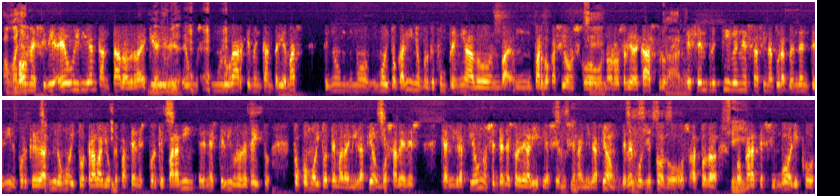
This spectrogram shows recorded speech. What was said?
a, o Home, iría, eu iría encantado, a verdade é que é, é un, un lugar que me encantaría máis teño un, mo, moito cariño porque fun premiado en ba, un par de ocasións co sí. no Rosalía de Castro claro. e sempre tive esa asignatura pendente de ir porque sí. admiro moito o traballo y... que facedes porque para min neste libro de feito toco moito o tema da emigración sí. vos sabedes que a migración non se entende a historia de Galicia sen, sí, sí. sen a migración. Debemos sí, sí, todo, sí, sí. Os, a todo sí. o carácter simbólico,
